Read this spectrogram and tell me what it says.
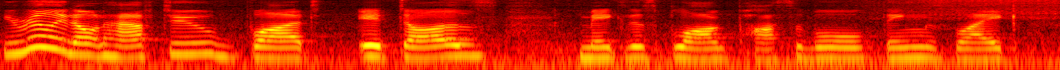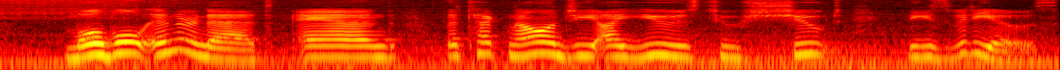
You really don't have to, but it does make this blog possible. Things like mobile internet and the technology I use to shoot these videos,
